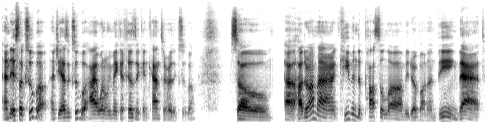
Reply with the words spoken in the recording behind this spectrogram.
and isla ksuba and she has a ksuba. I why don't we make a chizik and cancel her the ksuba? So uh, Hadar Amar kivin the pasala midrabanan being that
